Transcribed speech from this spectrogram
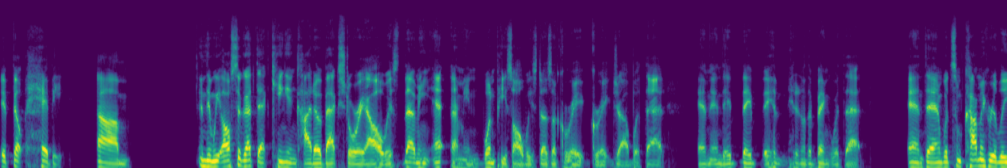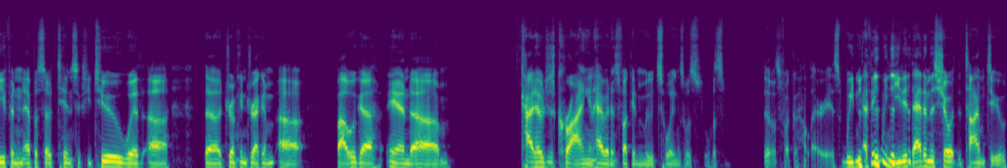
It felt heavy. Um. And then we also got that King and Kaido backstory. I always, that, I mean, eh, I mean, One Piece always does a great, great job with that and and they they they hit, hit another banger with that. And then with some comic relief in episode 1062 with uh the drunken dragon uh Bagua and um Kaido just crying and having his fucking mood swings was was it was fucking hilarious. We I think we needed that in the show at the time too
